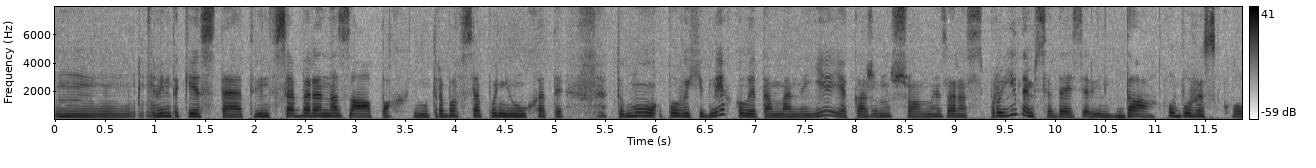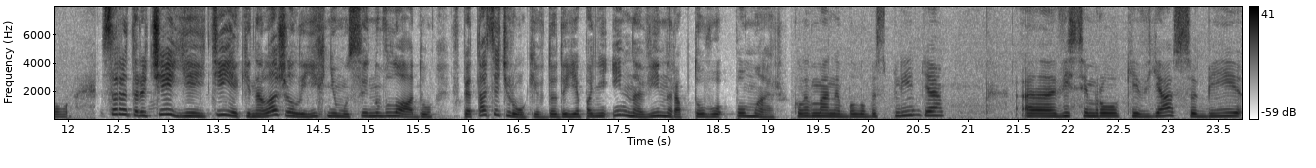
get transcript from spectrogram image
Він такий естет, він все бере на запах, йому треба все понюхати. Тому по вихідних, коли там в мене є, я кажу: ну що, ми зараз проїдемося десь, а він да, обов'язково. Серед речей є й ті, які належали їхньому сину Владу. В 15 років, додає пані Інна, він раптово помер. Коли в мене було безпліддя, 8 років, я собі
